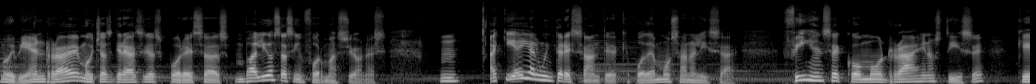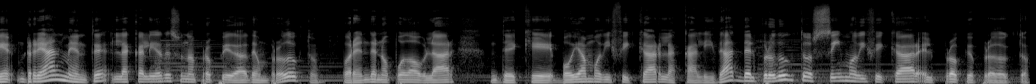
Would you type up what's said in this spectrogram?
Muy bien, Rae, muchas gracias por esas valiosas informaciones. Mm, aquí hay algo interesante que podemos analizar. Fíjense cómo Rae nos dice que realmente la calidad es una propiedad de un producto. Por ende, no puedo hablar de que voy a modificar la calidad del producto sin modificar el propio producto.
